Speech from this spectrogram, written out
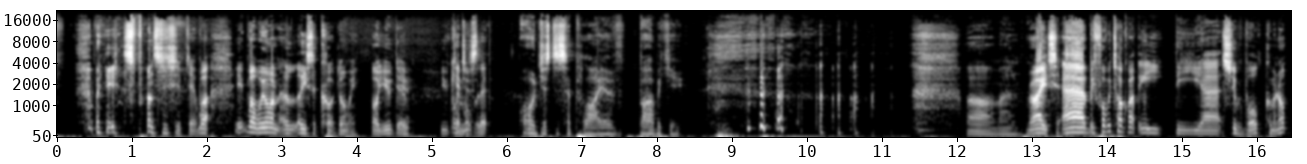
we need a sponsorship deal. Well, it, well, we want at least a cut, don't we? Or you do. Yeah. You came just- up with it. or just a supply of barbecue. Oh man! Right. Uh, before we talk about the the uh, Super Bowl coming up,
